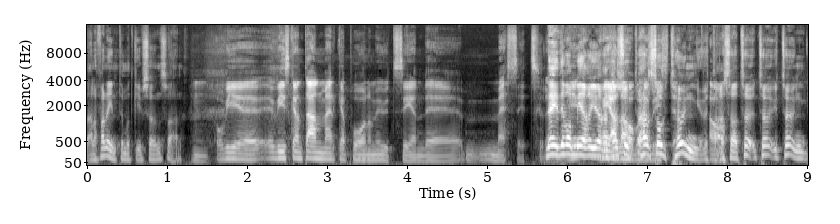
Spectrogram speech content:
I alla fall inte mot GIF Sundsvall. Mm. Och vi, eh, vi ska inte anmärka på honom utseendemässigt. Nej, det var mer att göra att han såg, han såg tung ut. Ja. Alltså, tu- tu- tung,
